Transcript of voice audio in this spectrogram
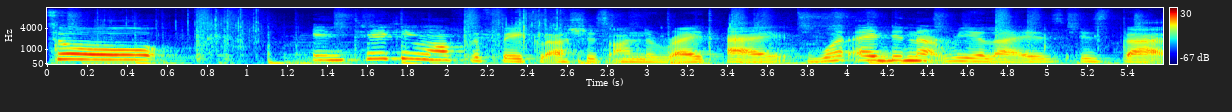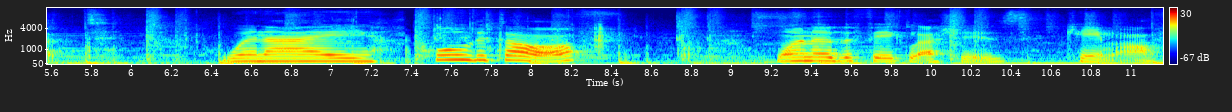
So in taking off the fake lashes on the right eye, what I did not realize is that when I pulled it off, one of the fake lashes came off.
